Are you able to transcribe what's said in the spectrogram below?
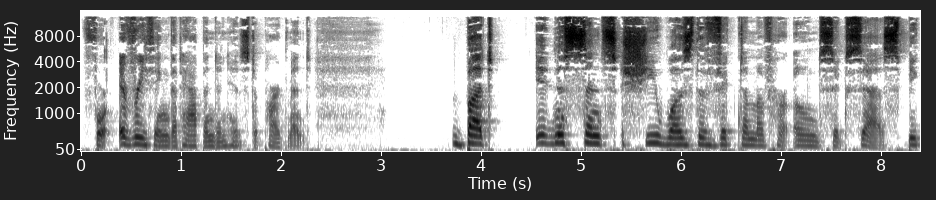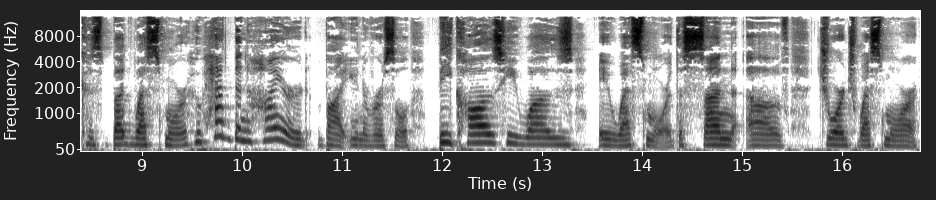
for everything that happened in his department. But in a sense, she was the victim of her own success because Bud Westmore, who had been hired by Universal because he was a Westmore, the son of George Westmore,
